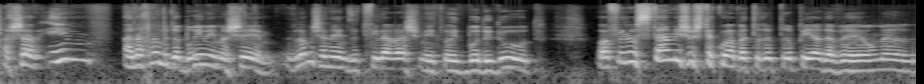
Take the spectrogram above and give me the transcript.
עכשיו, אם אנחנו מדברים עם השם, לא משנה אם זו תפילה רשמית או התבודדות, או אפילו סתם מישהו שתקוע בטרפיאדה ואומר,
